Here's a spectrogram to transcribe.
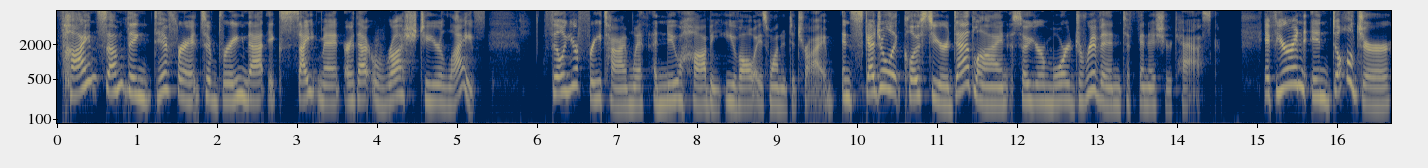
find something different to bring that excitement or that rush to your life. Fill your free time with a new hobby you've always wanted to try and schedule it close to your deadline so you're more driven to finish your task. If you're an indulger,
